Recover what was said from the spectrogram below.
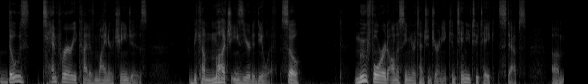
those temporary kind of minor changes become much easier to deal with. So, move forward on the semen retention journey, continue to take steps, um,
